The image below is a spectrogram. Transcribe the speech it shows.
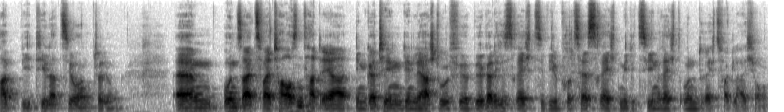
Habilitation. Ähm, und seit 2000 hat er in Göttingen den Lehrstuhl für Bürgerliches Recht, Zivilprozessrecht, Medizinrecht und Rechtsvergleichung.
